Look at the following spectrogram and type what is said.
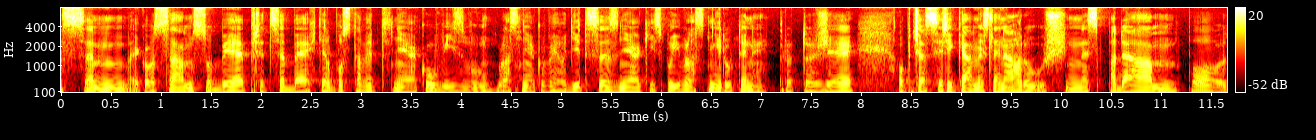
jsem jako sám sobě před sebe chtěl postavit nějakou výzvu, vlastně jako vyhodit se z nějaký svojí vlastní rutiny, protože občas si říkám, jestli náhodou už nespadám po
